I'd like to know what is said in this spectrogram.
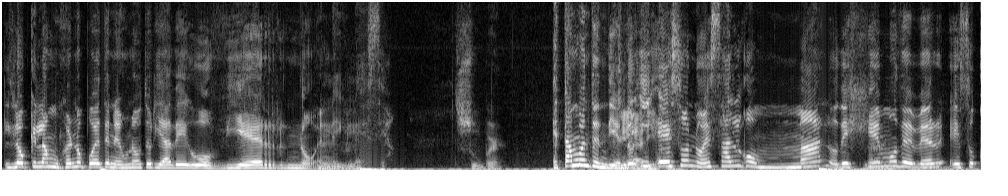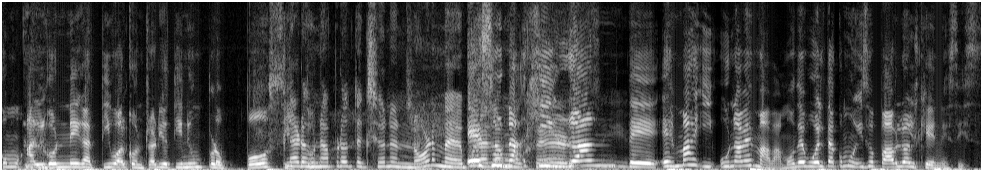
Lo que la mujer no puede tener es una autoridad de gobierno en la iglesia. Súper. Estamos entendiendo y eso no es algo malo, dejemos de ver eso como algo negativo, al contrario, tiene un propósito. Claro, es una protección enorme para Es la una mujer, gigante. Es más, y una vez más, vamos de vuelta como hizo Pablo al Génesis.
